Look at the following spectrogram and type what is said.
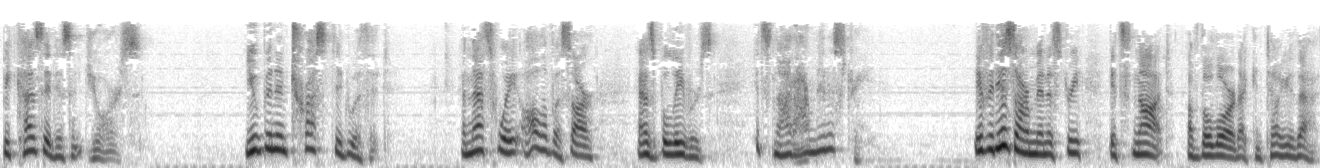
because it isn't yours. You've been entrusted with it. And that's the way all of us are as believers. It's not our ministry. If it is our ministry, it's not of the Lord, I can tell you that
